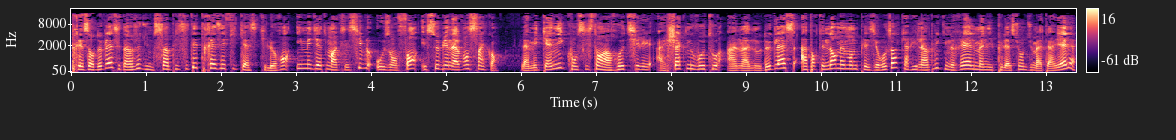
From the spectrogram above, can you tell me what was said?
Trésor de glace est un jeu d'une simplicité très efficace qui le rend immédiatement accessible aux enfants et ce bien avant 5 ans. La mécanique consistant à retirer à chaque nouveau tour un anneau de glace apporte énormément de plaisir aux joueurs car il implique une réelle manipulation du matériel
